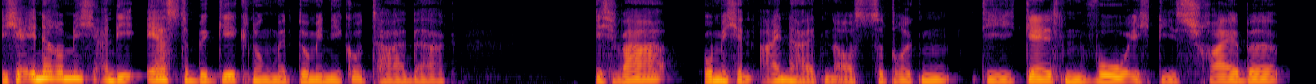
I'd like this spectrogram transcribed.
Ich erinnere mich an die erste Begegnung mit Dominico Thalberg. Ich war, um mich in Einheiten auszudrücken, die gelten, wo ich dies schreibe,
